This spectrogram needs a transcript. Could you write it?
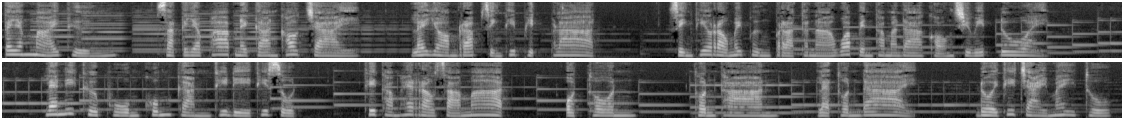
แต่ยังหมายถึง ศักยภาพในการเข้าใจ และยอมรับสิ่งที่ผิดพลาด สิ่งที่เราไม่พึงปรารถนาว่าเป็นธรรมดาของชีวิตด้วย และนี่คือภูมิคุ้มกันที่ดีที่สุด ที่ทำให้เราสามารถ อดทน ทนทาน และทนได้ โดยที่ใจไม่ทุกข์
